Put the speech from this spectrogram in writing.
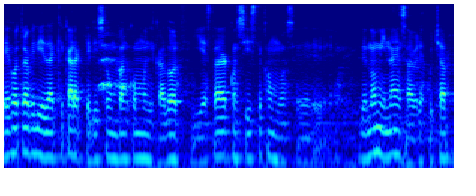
es otra habilidad que caracteriza a un buen comunicador y esta consiste como se denomina en saber escuchar,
